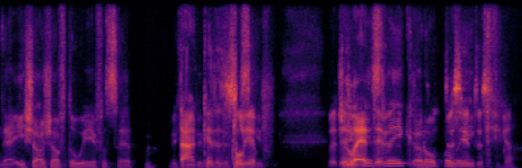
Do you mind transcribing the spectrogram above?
ja, ich schaue schon auf der UEFA-Seite. Danke, das ist lieb. Die Leute League, Europa League, das sicher.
